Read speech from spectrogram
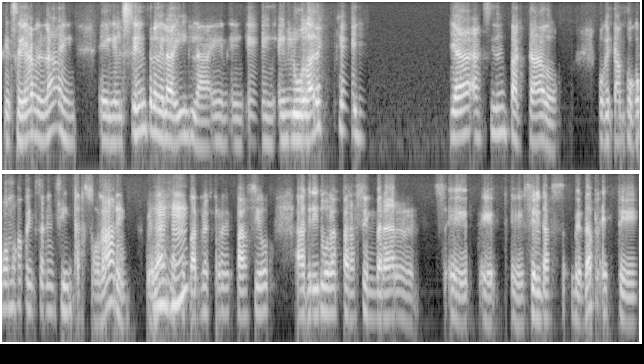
que sea ¿verdad? En, el centro de la isla, en, en lugares que ya han sido impactados porque tampoco vamos a pensar en fincas solares, ¿verdad? En ocupar nuestros espacios agrícolas para sembrar eh, eh, eh, celdas, ¿verdad? Este,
